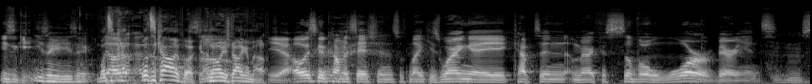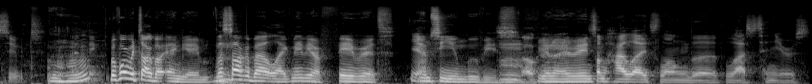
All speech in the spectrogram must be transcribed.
He's a geek. He's a, he's a. What's, a, co- what's a comic book? I know what you're talking about. yeah, always good conversations with Mike. He's wearing a Captain America Civil War variant mm-hmm. suit, I mm-hmm. think. Before we talk about Endgame, let's hmm. talk about like maybe our favorite Yeah. MCU movies. Mm, okay. You know what I mean? Some highlights along the, the last 10 years.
